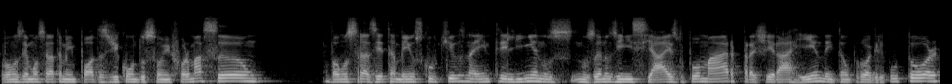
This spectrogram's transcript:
Vamos demonstrar também podas de condução e formação, Vamos trazer também os cultivos na entrelinha nos, nos anos iniciais do pomar para gerar renda então para o agricultor.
